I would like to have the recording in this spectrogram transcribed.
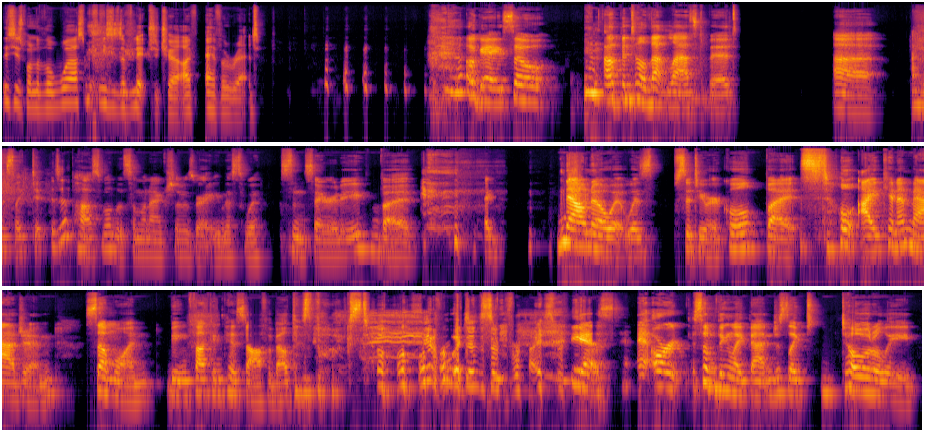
This is one of the worst pieces of literature I've ever read. okay, so up until that last bit, uh, I was like, is it possible that someone actually was writing this with sincerity? But I now know it was satirical, but still, I can imagine someone being fucking pissed off about this book. Still, it wouldn't surprise me. Yes, or something like that, and just like totally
